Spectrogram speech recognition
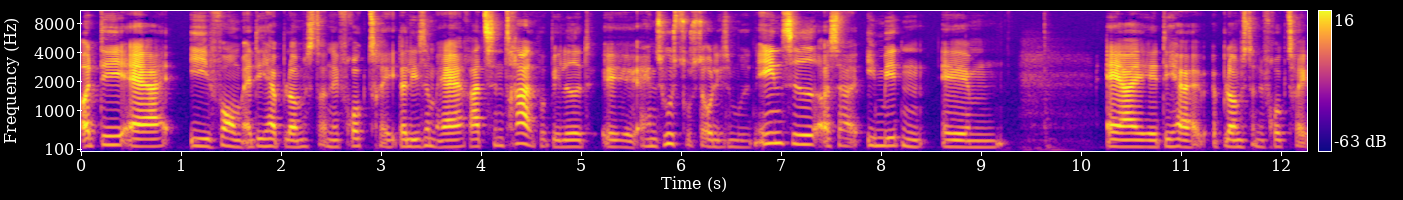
Og det er i form af det her blomstrende frugttræ, der ligesom er ret centralt på billedet. Øh, hans hustru står ligesom ude den ene side, og så i midten øh, er øh, det her blomstrende frugttræ.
